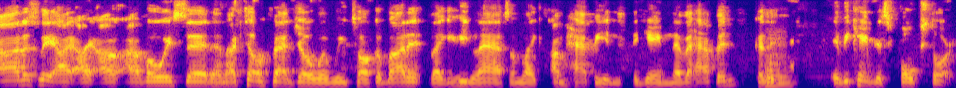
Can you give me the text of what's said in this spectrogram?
I, honestly, I, I I've always said, and I tell Fat Joe when we talk about it, like he laughs. I'm like, I'm happy the game never happened because mm-hmm. It, became this folk story.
